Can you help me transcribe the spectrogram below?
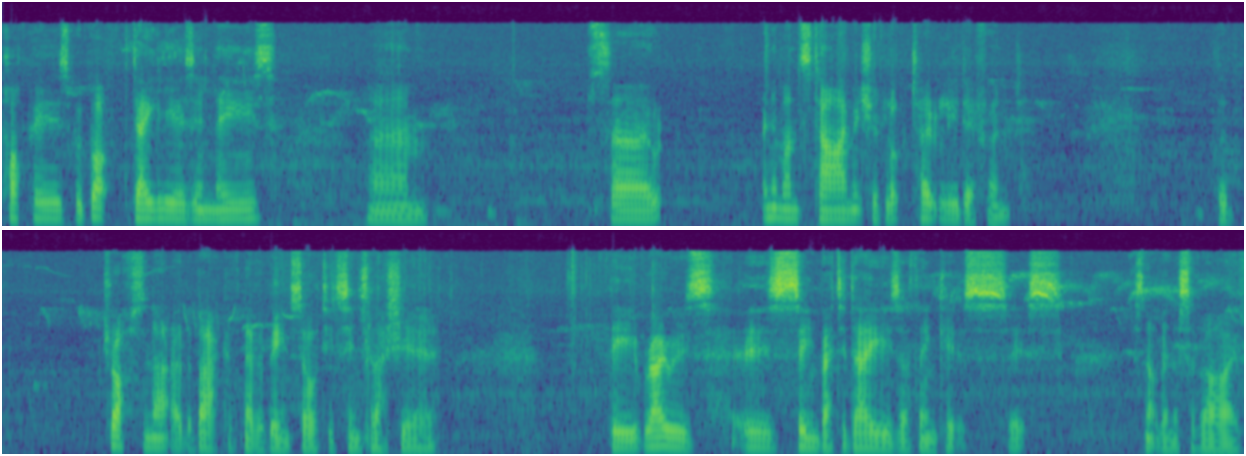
poppies. We've got dahlias in these. Um, so in a month's time it should look totally different. The troughs and that at the back have never been sorted since last year. The rose is seen better days. I think it's it's it's not going to survive.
